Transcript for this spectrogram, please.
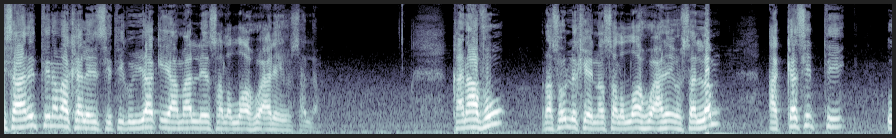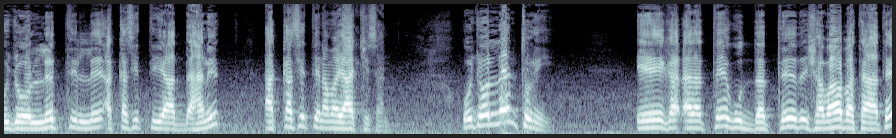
isaanitti nama kaleessiti guyyaa qiyaamaallee sala allahu alayhi wasalam kanaafu rasuli keenna sala allahu alayhi wasalam akkasitti ujoolletti illee akkasitti yaaddahanit akkasitti nama yaachisan. Ujoolleen tuni eega dhalattee guddattee shabaaba taate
